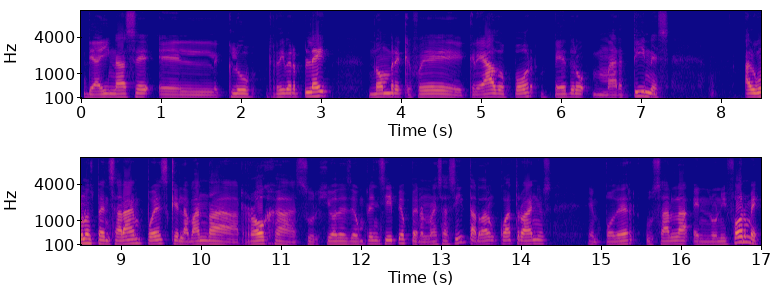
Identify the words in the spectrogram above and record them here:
de ahí nace el club River Plate, nombre que fue creado por Pedro Martínez. Algunos pensarán pues que la banda roja surgió desde un principio, pero no es así. Tardaron cuatro años en poder usarla en el uniforme.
